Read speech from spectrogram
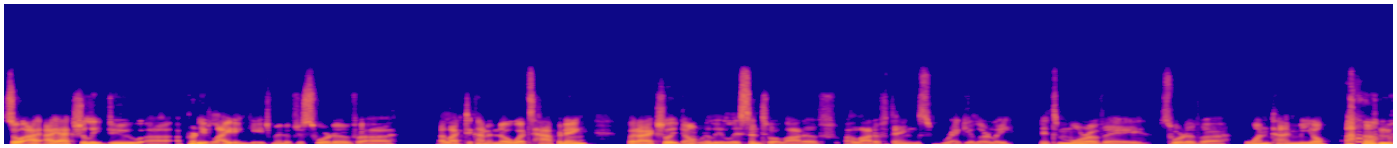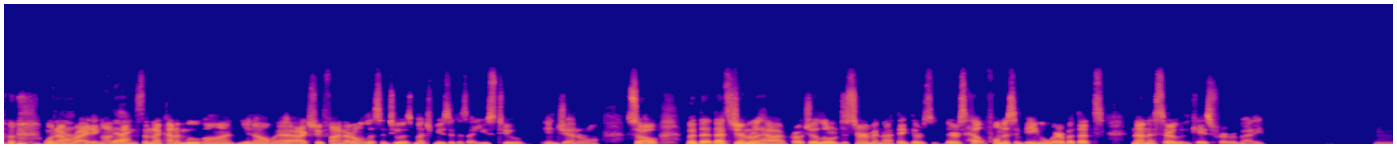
so I, I actually do uh, a pretty light engagement of just sort of uh, I like to kind of know what's happening but I actually don't really listen to a lot of a lot of things regularly it's more of a sort of a one-time meal um, when yeah. I'm writing on yeah. things, and I kind of move on. You know, I actually find I don't listen to as much music as I used to in general. So, but that, that's generally how I approach it. A little discernment. I think there's there's helpfulness in being aware, but that's not necessarily the case for everybody. Hmm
